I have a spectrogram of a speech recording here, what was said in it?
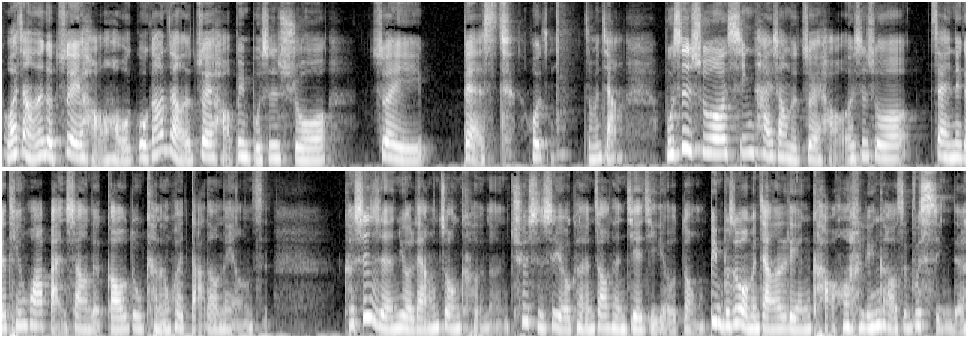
我要讲那个最好哈，我我刚刚讲的最好，并不是说最 best 或怎么讲，不是说心态上的最好，而是说在那个天花板上的高度可能会达到那样子。可是人有两种可能，确实是有可能造成阶级流动，并不是我们讲的联考，联考是不行的。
